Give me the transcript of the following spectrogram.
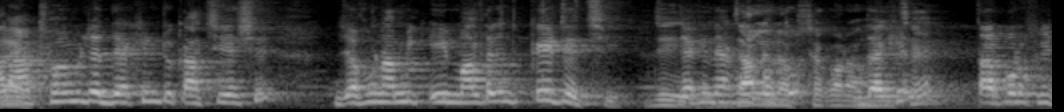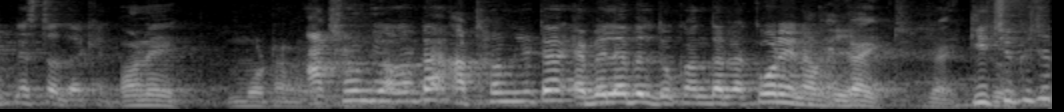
আর আঠারো মিলিটা দেখেন একটু কাছে এসে যখন আমি এই মালটা কিন্তু কেটেছি দেখেন দেখেন তারপর ফিটনেসটা দেখেন। অনেক মোটা আঠারো মিলি আলাদা আঠারো মিলিটা অ্যাভেলেবেল দোকানদাররা করে না কিছু কিছু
